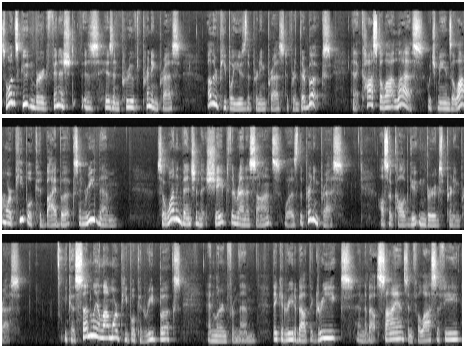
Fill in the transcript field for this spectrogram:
So once Gutenberg finished his, his improved printing press, other people used the printing press to print their books. And it cost a lot less, which means a lot more people could buy books and read them. So, one invention that shaped the Renaissance was the printing press, also called Gutenberg's printing press. because suddenly a lot more people could read books and learn from them. They could read about the Greeks and about science and philosophy,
